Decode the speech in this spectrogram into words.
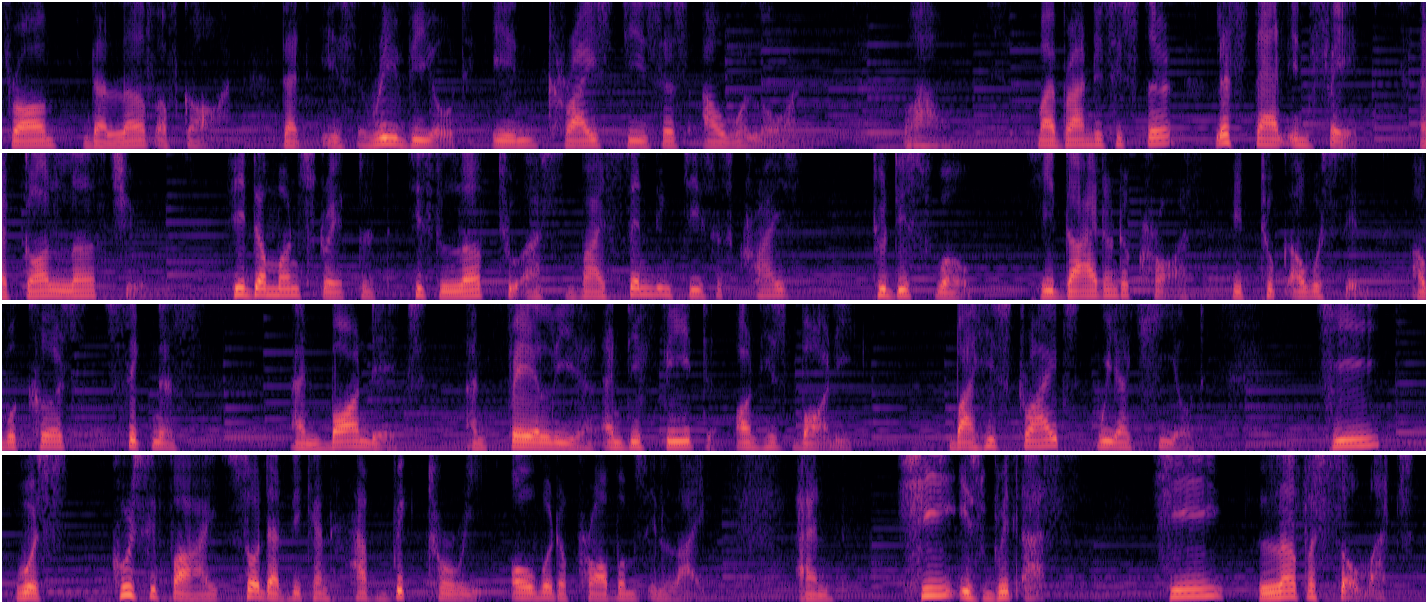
from the love of God that is revealed in Christ Jesus our Lord. Wow. My brother and sister, let's stand in faith that God loved you. He demonstrated His love to us by sending Jesus Christ to this world he died on the cross. He took our sin, our curse, sickness, and bondage, and failure and defeat on His body. By His stripes, we are healed. He was crucified so that we can have victory over the problems in life. And He is with us. He loves us so much.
